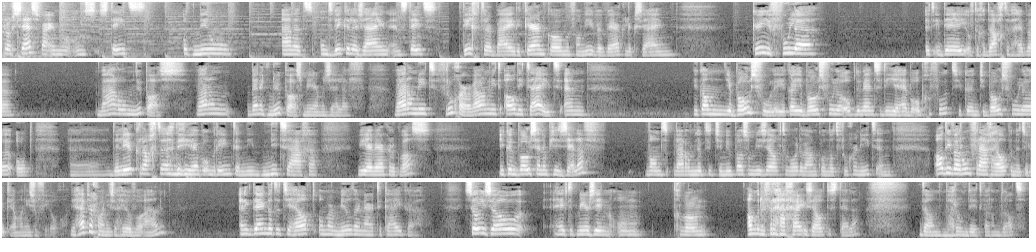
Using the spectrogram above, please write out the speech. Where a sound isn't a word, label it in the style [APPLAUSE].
proces waarin we ons steeds opnieuw aan het ontwikkelen zijn en steeds dichter bij de kern komen van wie we werkelijk zijn, kun je voelen het idee of de gedachte hebben: waarom nu pas? Waarom ben ik nu pas meer mezelf? Waarom niet vroeger? Waarom niet al die tijd? En je kan je boos voelen. Je kan je boos voelen op de mensen die je hebben opgevoed. Je kunt je boos voelen op uh, de leerkrachten [LAUGHS] die je hebben omringd en niet, niet zagen wie jij werkelijk was. Je kunt boos zijn op jezelf. Want waarom lukt het je nu pas om jezelf te worden? Waarom kon dat vroeger niet? En al die waarom-vragen helpen natuurlijk helemaal niet zoveel. Je hebt er gewoon niet zo heel veel aan. En ik denk dat het je helpt om er milder naar te kijken. Sowieso heeft het meer zin om gewoon andere [LAUGHS] vragen aan jezelf te stellen dan waarom dit, waarom dat.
